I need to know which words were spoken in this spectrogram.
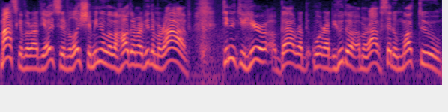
Maskiv Rav Yosef. Didn't you hear about what Rabbi Yehuda Marav said? Umatu.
